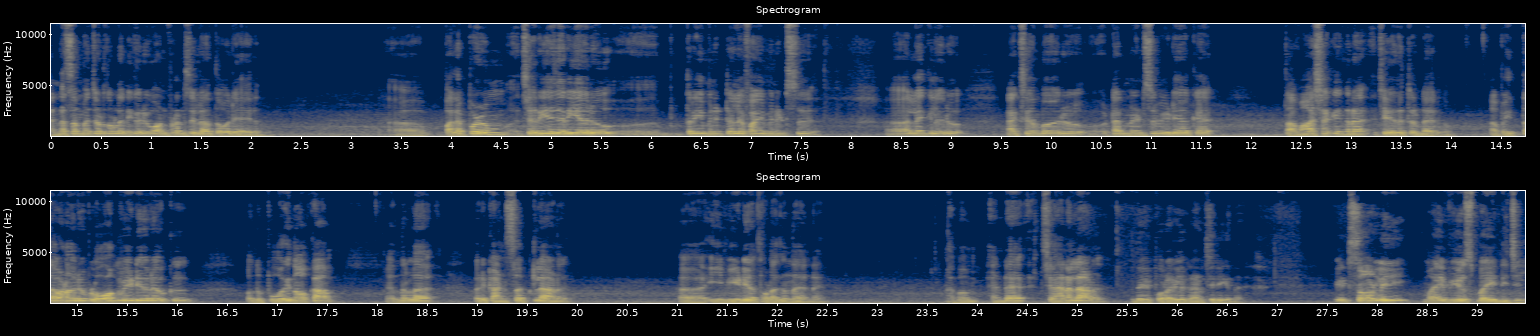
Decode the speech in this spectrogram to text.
എന്നെ സംബന്ധിച്ചിടത്തോളം എനിക്കൊരു കോൺഫിഡൻസ് ഇല്ലാത്ത പോലെയായിരുന്നു. പലപ്പോഴും ചെറിയ ചെറിയ ഒരു ത്രീ മിനിറ്റ് അല്ലെങ്കിൽ ഫൈവ് മിനിറ്റ്സ് അല്ലെങ്കിൽ ഒരു മാക്സിമം ഒരു ടെൻ മിനിറ്റ്സ് വീഡിയോ ഒക്കെ തമാശക്ക് ഇങ്ങനെ ചെയ്തിട്ടുണ്ടായിരുന്നു. അപ്പോൾ ഇത്തവണ ഒരു വ്ളോഗ് വീഡിയോയിലേക്ക് ഒന്ന് പോയി നോക്കാം എന്നുള്ള ഒരു കൺസെപ്റ്റിലാണ് ഈ വീഡിയോ തുടങ്ങുന്നത് തന്നെ. അപ്പം എന്റെ ചാനലാണ് ഈ പുറകിൽ കാണിച്ചിരിക്കുന്നത്. It's only my views by Nijil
